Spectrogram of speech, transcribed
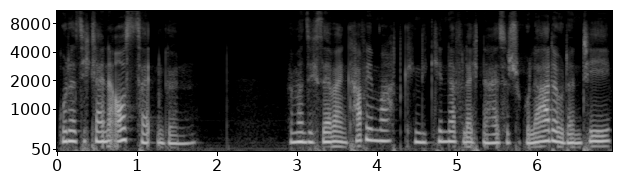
Oder sich kleine Auszeiten gönnen. Wenn man sich selber einen Kaffee macht, kriegen die Kinder vielleicht eine heiße Schokolade oder einen Tee.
